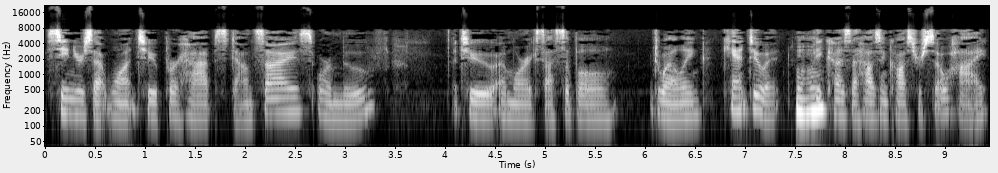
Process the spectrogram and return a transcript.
seniors that want to perhaps downsize or move to a more accessible dwelling can't do it Mhm. because the housing costs are so high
